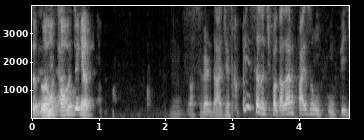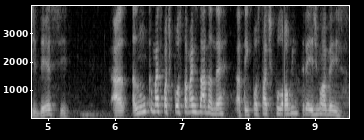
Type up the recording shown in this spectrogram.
Já dou um follow direto. Nossa, é verdade. Eu fico pensando, tipo, a galera faz um, um feed desse, ela, ela, nunca mais pode postar mais nada, né? Ela tem que postar, tipo, logo em três de uma vez.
